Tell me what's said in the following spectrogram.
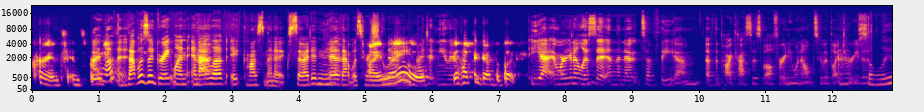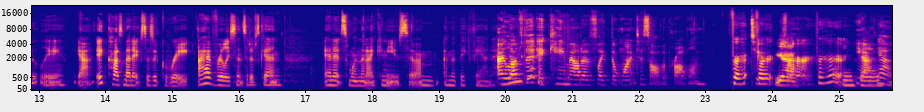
current inspiration. I love it. That was a great one, and I love It Cosmetics. So I didn't Yeah. know that was her I story. know. I didn't either. You'll have to grab the book. Yeah, and we're gonna list it in the notes of the um, of the podcast as well for anyone else who would like to read it. Absolutely. Yeah. It Cosmetics is a great. I have really sensitive skin and it's one that I can use, so I'm I'm a big fan. I had no love that it came out of like the want to solve a problem for her, too for Yeah. for her. for her. Yeah, Yeah.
